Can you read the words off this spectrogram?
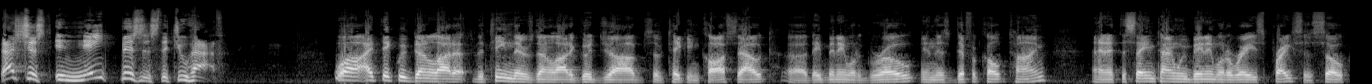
That's just innate business that you have. Well, I think we've done a lot of, the team there has done a lot of good jobs of taking costs out. Uh, they've been able to grow in this difficult time. And at the same time, we've been able to raise prices. So,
